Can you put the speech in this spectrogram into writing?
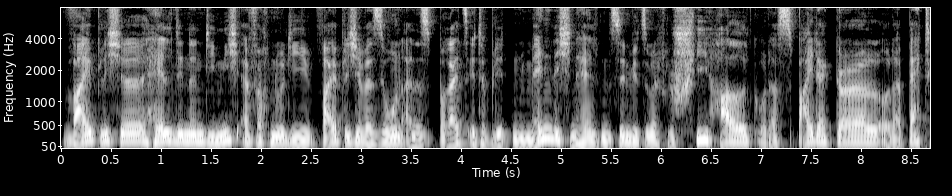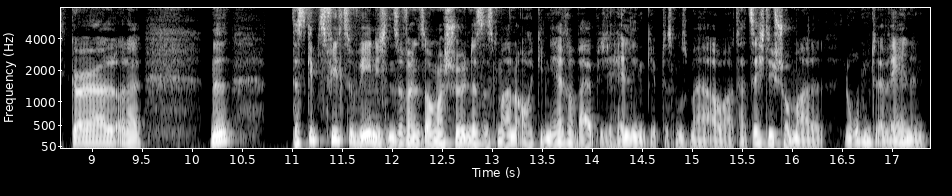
weibliche Heldinnen, die nicht einfach nur die weibliche Version eines bereits etablierten männlichen Helden sind, wie zum Beispiel She-Hulk oder Spider-Girl oder Batgirl oder, ne, das gibt's viel zu wenig. Insofern ist auch mal schön, dass es mal eine originäre weibliche Heldin gibt. Das muss man ja aber tatsächlich schon mal lobend erwähnen.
